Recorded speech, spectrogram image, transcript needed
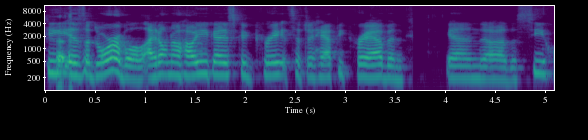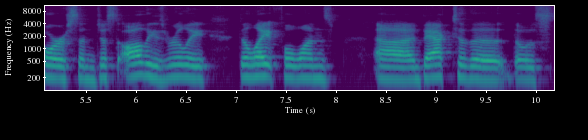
He is adorable. I don't know how you guys could create such a happy crab and and uh, the seahorse and just all these really delightful ones. Uh, and back to the those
